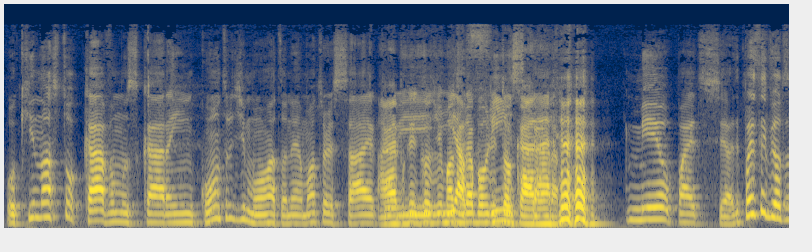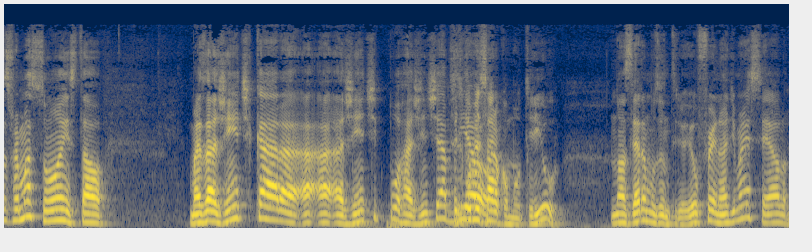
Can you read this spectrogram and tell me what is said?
O que nós tocávamos, cara, em encontro de moto, né? Motorcycle. A época e, que encontro de e moto era bom de tocar, né? cara. Meu pai do céu. Depois teve outras formações e tal. Mas a gente, cara, a, a- gente, porra, a gente Vocês abria. começaram como um trio? Nós éramos um trio, eu, Fernando e Marcelo.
